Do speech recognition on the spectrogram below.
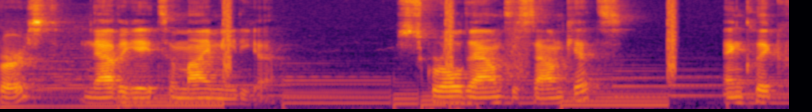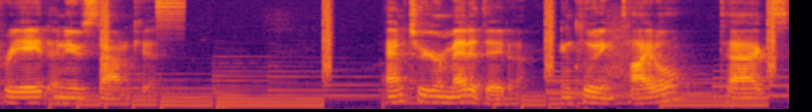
First, navigate to My Media. Scroll down to Sound Kits and click Create a new sound kit. Enter your metadata, including title, tags,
